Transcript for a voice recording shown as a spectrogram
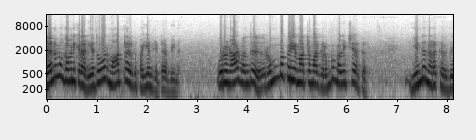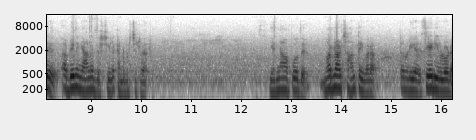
தினமும் கவனிக்கிறார். ஏதோ ஒரு மாற்றம் இருக்குது பையன்கிட்ட அப்படின்னு. ஒரு நாள் வந்து ரொம்ப பெரிய மாற்றமாக இருக்குது ரொம்ப மகிழ்ச்சியாக இருக்கார். என்ன நடக்கிறது அப்படின்னு ஞான திருஷ்டியில் கண்டுபிடிச்சிடுறார். என்ன போகுது? மறுநாள் சாந்தை வரா. தன்னுடைய சேடிகளோட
